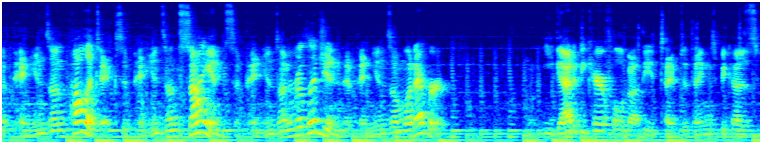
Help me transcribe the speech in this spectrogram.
opinions on politics, opinions on science, opinions on religion, opinions on whatever. You got to be careful about these types of things because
